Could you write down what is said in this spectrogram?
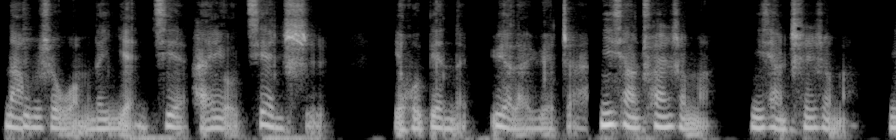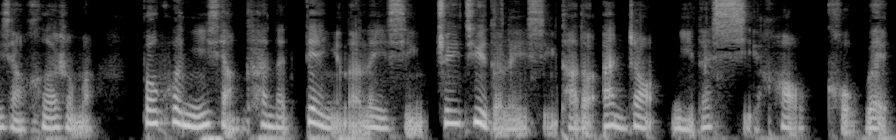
那是不是我们的眼界还有见识也会变得越来越窄？你想穿什么？你想吃什么？你想喝什么？包括你想看的电影的类型、追剧的类型，它都按照你的喜好口味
